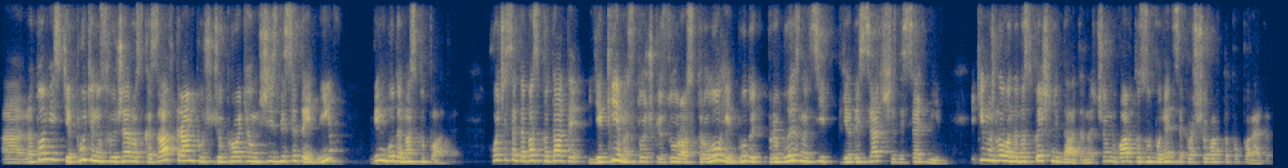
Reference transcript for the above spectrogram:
А, натомість Путін у свою чергу сказав Трампу, що протягом 60 днів він буде наступати. Хочеться тебе спитати, якими з точки зору астрології будуть приблизно ці 50-60 днів? Які, можливо, небезпечні дати, на чому варто зупинитися, про що варто попередити?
